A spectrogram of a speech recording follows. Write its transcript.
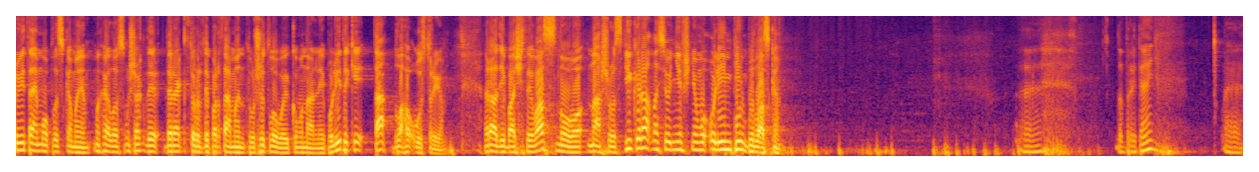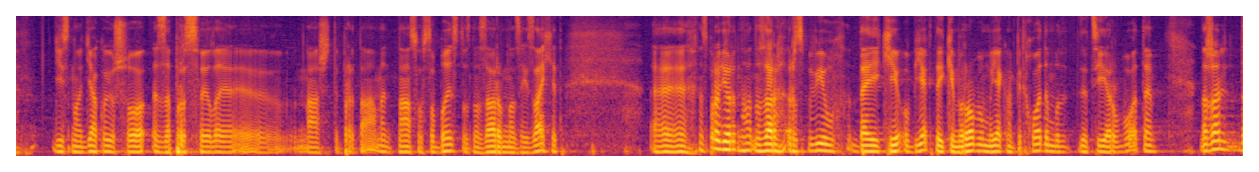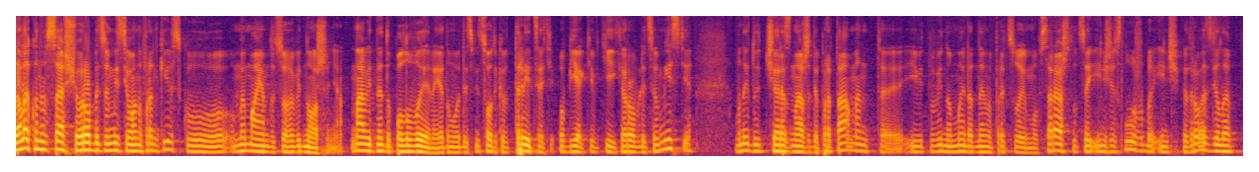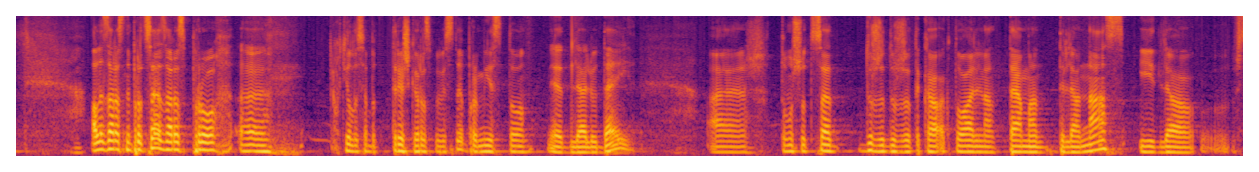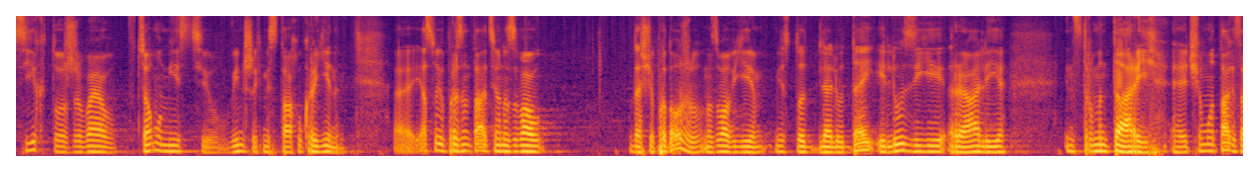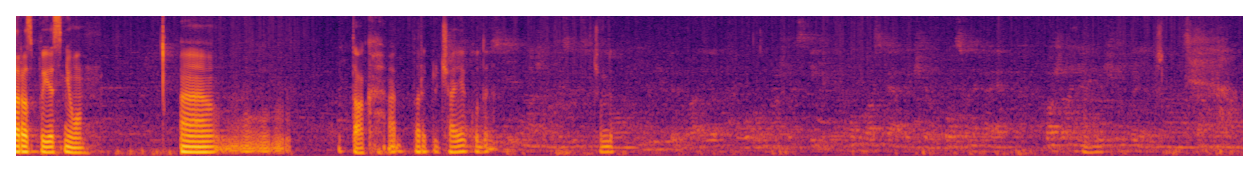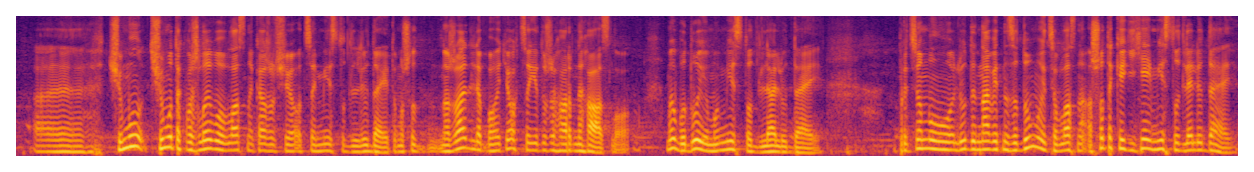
Привітаємо оплесками Михайло Смушак, директор департаменту житлової комунальної політики та благоустрою. Раді бачити вас, нового нашого спікера на сьогоднішньому Олімпі. Будь ласка. Е, Добрий день. Е, Дійсно, дякую, що запросили е, наш департамент, нас особисто з Назаром на цей захід. Насправді Назар розповів деякі об'єкти, які ми робимо, як ми підходимо до цієї роботи. На жаль, далеко не все, що робиться в місті Івано-Франківську, ми маємо до цього відношення. Навіть не до половини. Я думаю, десь відсотків 30 об'єктів, ті, які робляться в місті, вони йдуть через наш департамент, е, і відповідно ми над ними працюємо. Все решту це інші служби, інші підрозділи. Але зараз не про це, зараз про е, хотілося б трішки розповісти про місто е, для людей, е, тому що це дуже дуже така актуальна тема для нас і для всіх, хто живе в цьому місті, в інших містах України. Е, Я свою презентацію назвав дещо продовжу, назвав її місто для людей, ілюзії, реалії, інструментарій. Е, Чому так? Зараз поясню. Е, Так, переключає куди? Чому не Чому, чому так важливо, власне кажучи, оце місто для людей? Тому що, на жаль, для багатьох це є дуже гарне гасло. Ми будуємо місто для людей. При цьому люди навіть не задумуються, власне, а що таке є місто для людей?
